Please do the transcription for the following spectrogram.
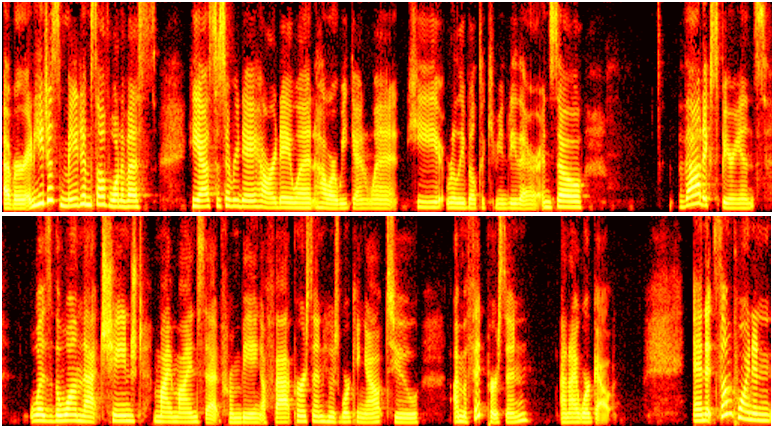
ever. And he just made himself one of us. He asked us every day how our day went, how our weekend went. He really built a community there. And so that experience was the one that changed my mindset from being a fat person who's working out to I'm a fit person and I work out. And at some point in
